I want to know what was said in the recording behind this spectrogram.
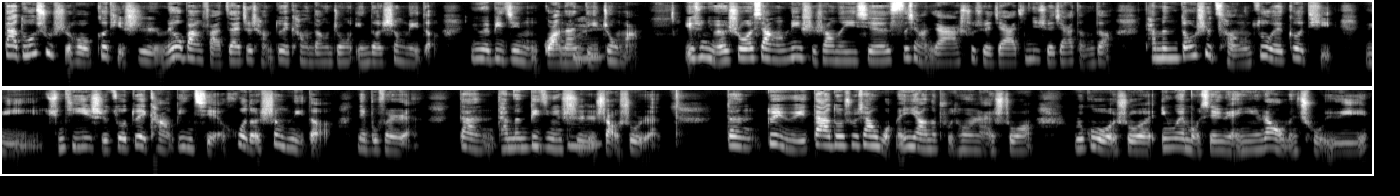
大多数时候个体是没有办法在这场对抗当中赢得胜利的，因为毕竟寡难敌众嘛。也许你会说，像历史上的一些思想家、数学家、经济学家等等，他们都是曾作为个体与群体意识做对抗，并且获得胜利的那部分人，但他们毕竟是嗯少数人。但对于大多数像我们一样的普通人来说，如果说因为某些原因让我们处于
